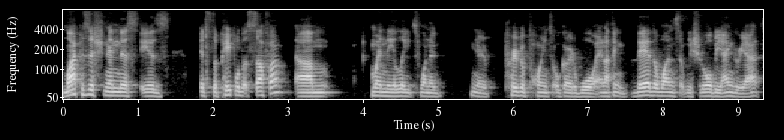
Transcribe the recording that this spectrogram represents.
my position in this is it's the people that suffer um, when the elites want to, you know, prove a point or go to war, and I think they're the ones that we should all be angry at.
